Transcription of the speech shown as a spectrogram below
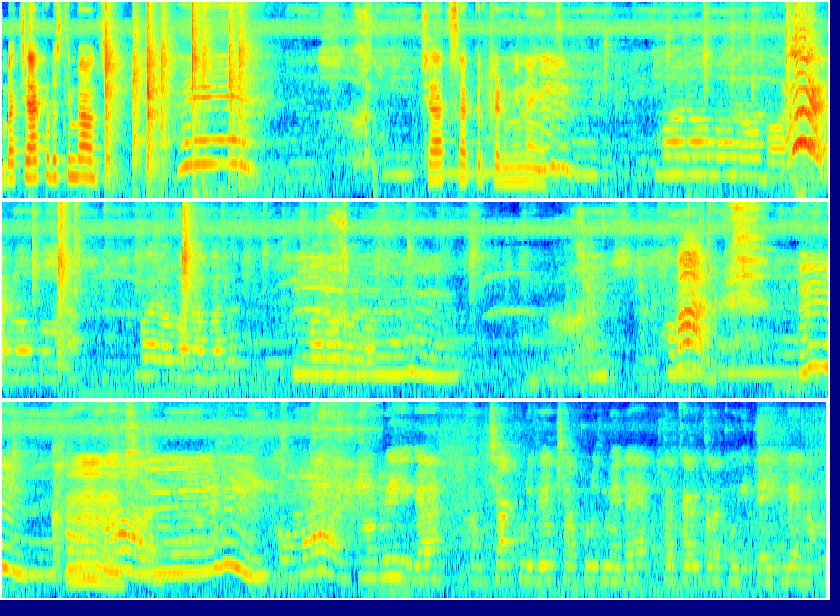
ಬಾ. ಚಾ ಕುಡಿಸ್ತೀನಿ ಬಾ ಒಂದು ಚಾ ಸಾಕ್ರೆ ಕಡಿಮೆನಾಗಿತ್ತು ಕುಡಿದೆ ಚಾ ಕುಡಿದ್ಮೇಲೆ ತರಕಾರಿ ತರಕ್ಕೆ ಹೋಗಿದ್ದೆ. ಇಲ್ಲೇ ನಮ್ಮ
